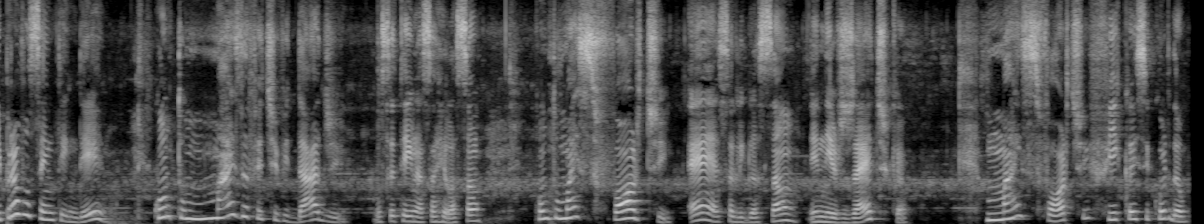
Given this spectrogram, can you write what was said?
E para você entender, quanto mais afetividade você tem nessa relação, quanto mais forte é essa ligação energética, mais forte fica esse cordão.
